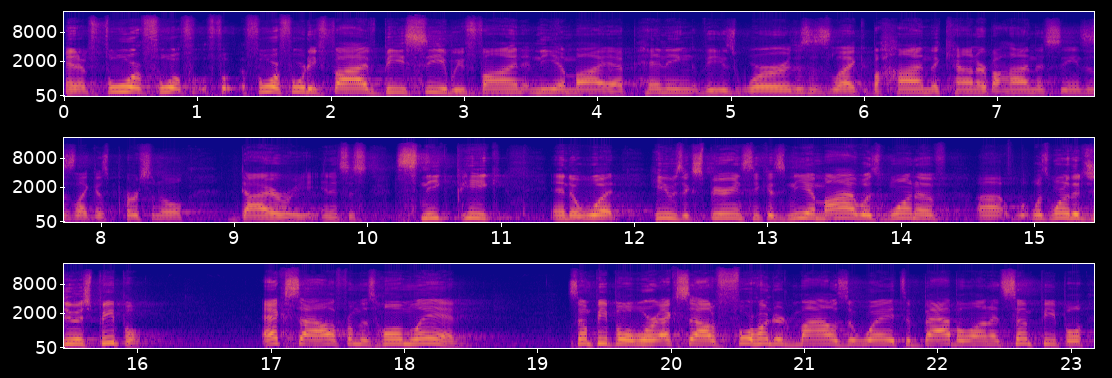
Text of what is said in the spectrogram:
And at 4, 4, 445 BC, we find Nehemiah penning these words. This is like behind the counter, behind the scenes. This is like his personal diary. And it's a sneak peek into what he was experiencing because Nehemiah was one, of, uh, was one of the Jewish people, exiled from his homeland. Some people were exiled 400 miles away to Babylon, and some people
